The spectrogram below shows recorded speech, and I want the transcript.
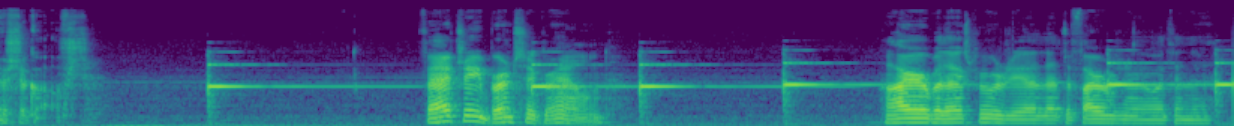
fisticuffs. Factory burns to ground. Higher, but the expert yeah, that the fire was within the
